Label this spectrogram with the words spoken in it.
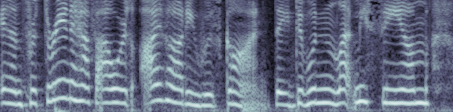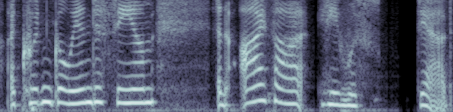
and for three and a half hours, I thought he was gone. They wouldn't let me see him. I couldn't go in to see him. And I thought he was dead.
